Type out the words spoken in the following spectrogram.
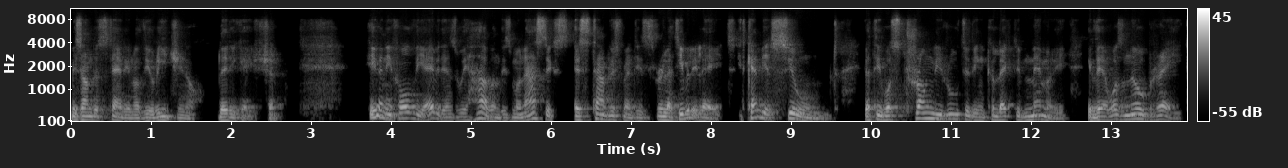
misunderstanding of the original dedication even if all the evidence we have on this monastic establishment is relatively late, it can be assumed that it was strongly rooted in collective memory if there was no break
